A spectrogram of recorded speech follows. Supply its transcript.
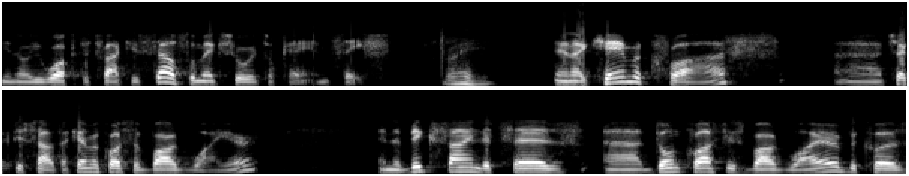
You know, you walk the track yourself to make sure it's okay and safe. Right. And I came across, uh, check this out. I came across a barbed wire and a big sign that says, uh, "Don't cross this barbed wire because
